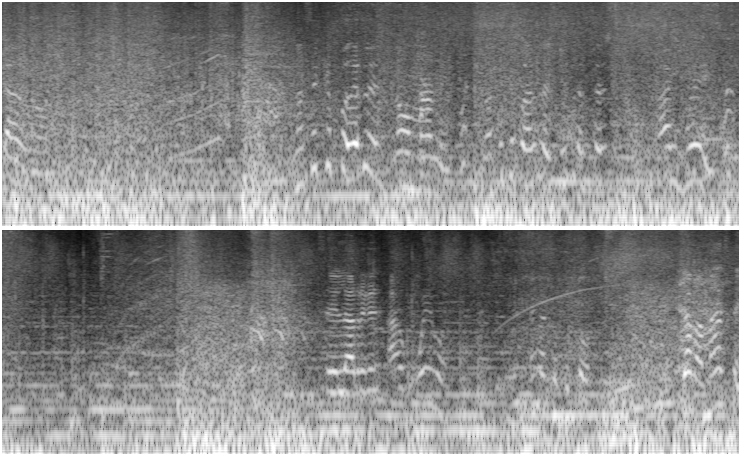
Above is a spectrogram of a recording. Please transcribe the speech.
cabrón. No sé qué poderle... No mames. No sé qué poderle decir a ustedes. Ay, güey. Se la regresa. ¡A huevos! Venga, su puto. Ya mamaste.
